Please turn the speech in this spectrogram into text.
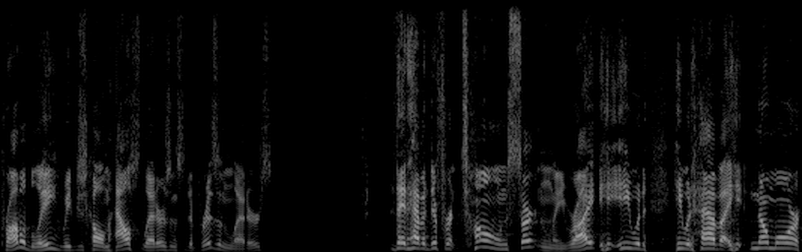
Probably. We just call them house letters instead of prison letters. They'd have a different tone, certainly, right? He, he would, he would have a, he, no more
